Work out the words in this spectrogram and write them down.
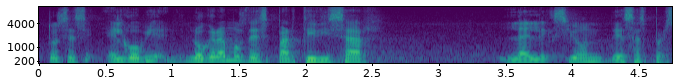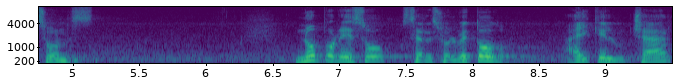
Entonces, el logramos despartidizar la elección de esas personas. No por eso se resuelve todo. Hay que luchar,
